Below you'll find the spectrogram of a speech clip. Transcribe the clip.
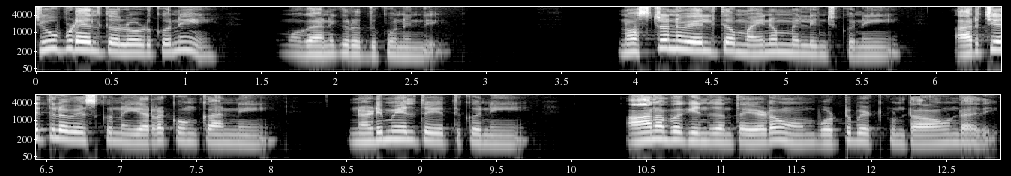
చూపుడేలతో లోడుకొని మొగానికి రుద్దుకునింది. నొస్టను వేలితో మైనం మెల్లించుకుని అరచేతిలో వేసుకున్న ఎర్ర కుంకాన్ని నడిమేలుతో ఎత్తుకొని ఆనబగింజంత ఎడం బొట్టు పెట్టుకుంటా ఉండాది.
